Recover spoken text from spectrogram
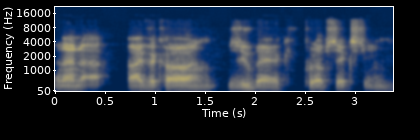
and then uh, Ivica Zubac put up 16.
